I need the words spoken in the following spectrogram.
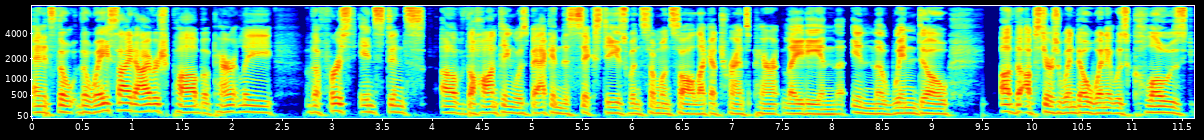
and it's the the Wayside Irish Pub. Apparently, the first instance of the haunting was back in the '60s when someone saw like a transparent lady in the in the window of the upstairs window when it was closed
